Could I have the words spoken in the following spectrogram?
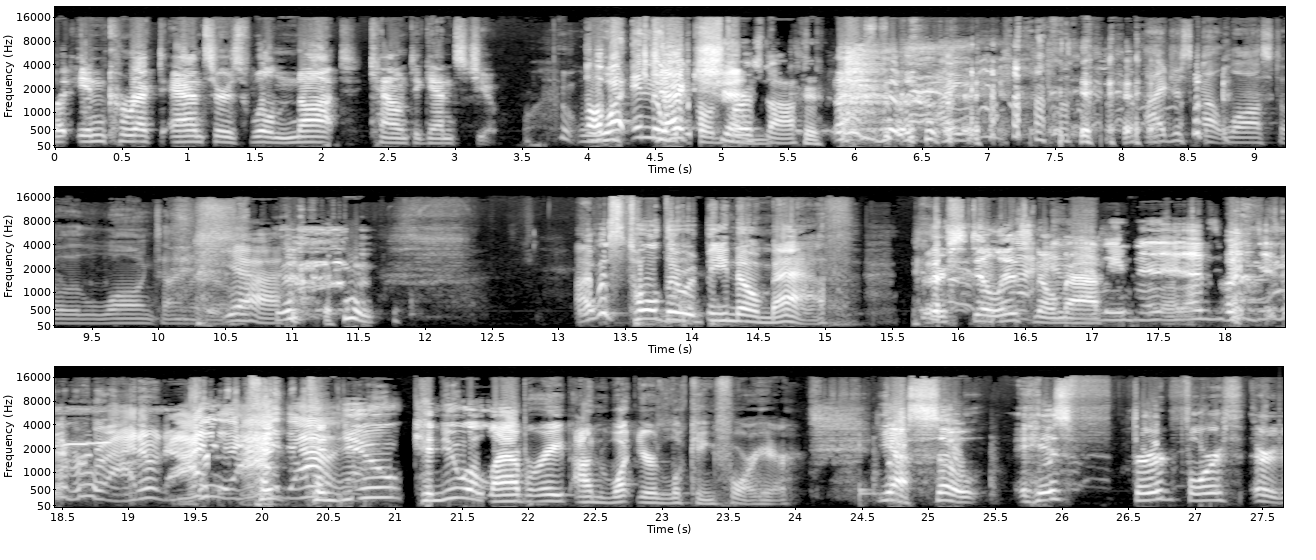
but incorrect answers will not count against you. What in the world? Objection. First off, I, I just got lost a long time ago. yeah. I was told there would be no math. There still is no math. We've that's been December. I don't. I, Can, I, can you can you elaborate on what you're looking for here? Yes, so his third, fourth, or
